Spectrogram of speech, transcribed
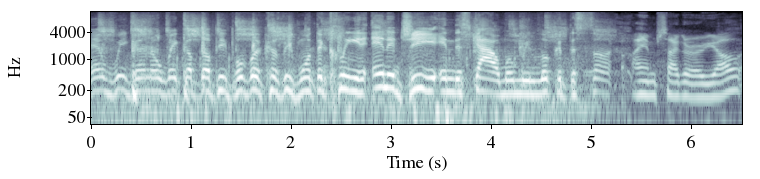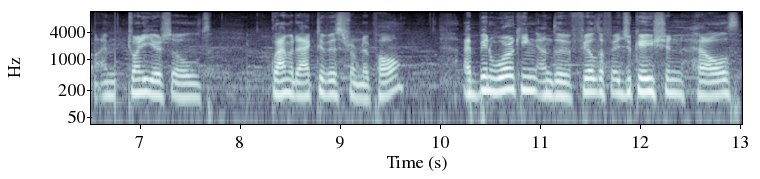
And we gonna wake up the people because we want the clean energy in the sky when we look at the sun. I am Sagar Aryal. I'm 20 years old, climate activist from Nepal. I've been working in the field of education, health,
